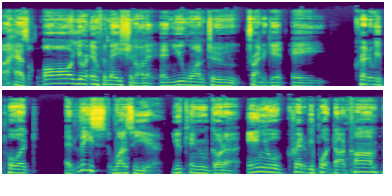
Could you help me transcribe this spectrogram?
uh, has all your information on it and you want to try to get a credit report at least once a year. You can go to annualcreditreport.com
